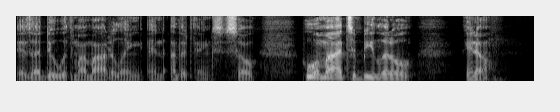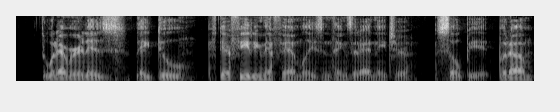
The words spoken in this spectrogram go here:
as I do with my modeling and other things. So, who am I to belittle, you know, whatever it is they do if they're feeding their families and things of that nature, so be it. But um,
